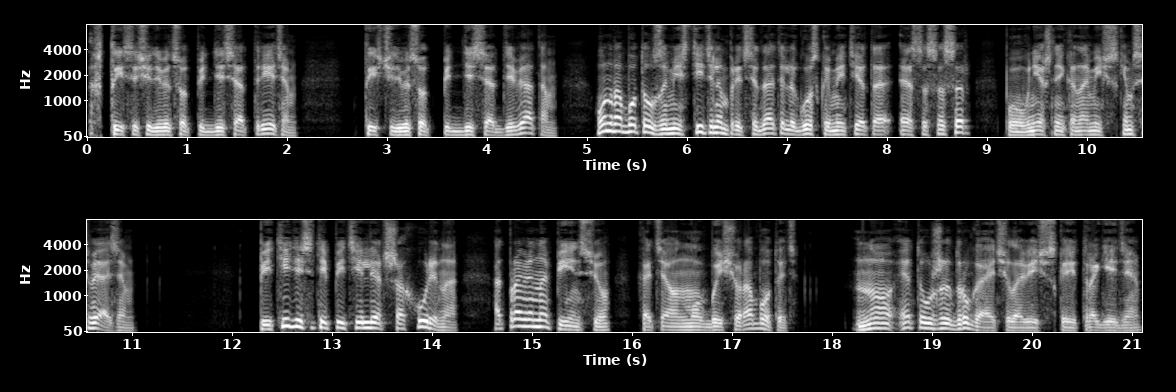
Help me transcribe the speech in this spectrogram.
В 1953-1959 он работал заместителем председателя Госкомитета СССР по внешнеэкономическим связям. 55 лет Шахурина отправили на пенсию, хотя он мог бы еще работать. Но это уже другая человеческая трагедия.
